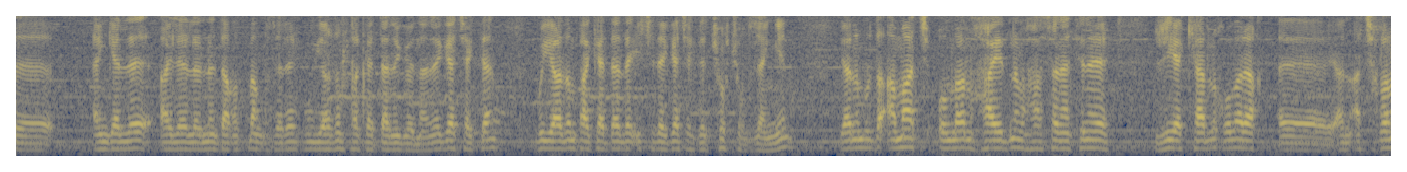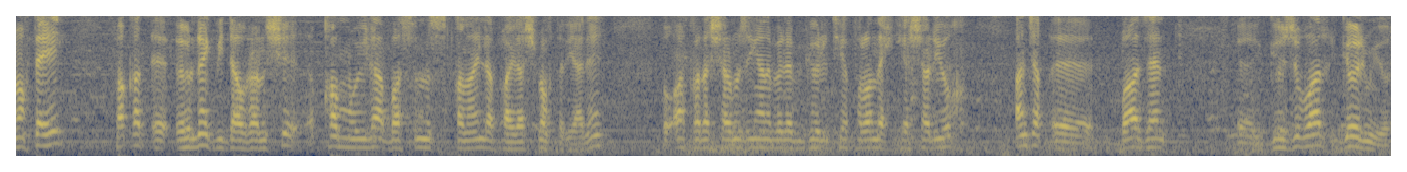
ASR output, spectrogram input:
e, engelli ailelerine dağıtmak üzere bu yardım paketlerini gönderiyor. Gerçekten bu yardım paketleri de içi de gerçekten çok çok zengin. Yani burada amaç onların hayrını ve hasenetini riyakarlık olarak e, yani açıklamak değil. Fakat e, örnek bir davranışı kamuoyuyla basınımız kanalıyla paylaşmaktır yani. Bu arkadaşlarımızın yani böyle bir görüntüye falan da ihtiyaçları yok. Ancak e, bazen e, gözü var görmüyor,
